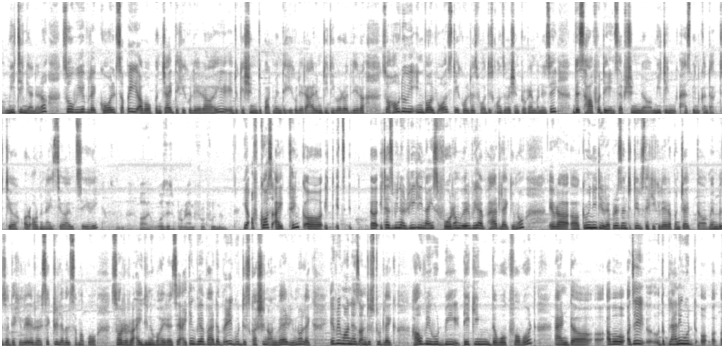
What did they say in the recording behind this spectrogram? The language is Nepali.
meeting यहाँनिर। So we have like called सबै अब पञ्चायतदेखिको लिएर है एडुकेसन डिपार्टमेन्टदेखिको लिएर आरएमडिडीबाट लिएर। So how do we involve all stakeholders for this conservation program भनेर चाहिँ this half a day inception meeting has been conducted थियो अर अर्गनाइज थियो आई वुड से है was this program fruitful ma'am Yeah, of course. I think uh, it it's it, uh, it has been a really nice forum where we have had like you know एउटा कम्युनिटी रिप्रेजेन्टेटिभ्सदेखिको लिएर पञ्चायत मेम्बर्सहरूदेखि लिएर एउटा सेक्ट्री लेभलसम्मको सरहरू आइदिनु भएर चाहिँ I think we have had a very good discussion on where you know like everyone has understood like how we would be taking the work forward and अब अझै the planning would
